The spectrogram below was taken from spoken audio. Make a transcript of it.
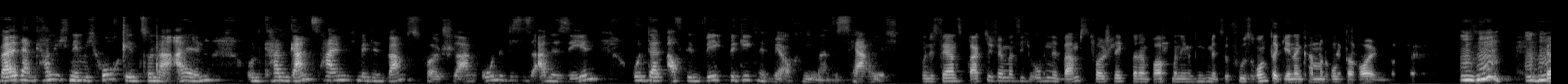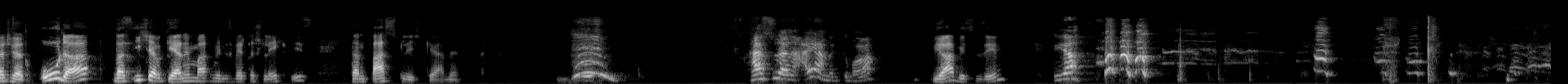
weil dann kann ich nämlich hochgehen zu einer Alm und kann ganz heimlich mit den Wams vollschlagen, ohne dass es alle sehen. Und dann auf dem Weg begegnet mir auch niemand. Das ist herrlich. Und es ist ganz praktisch, wenn man sich oben den Wams vollschlägt, weil dann braucht man nämlich nicht mehr zu Fuß runtergehen, dann kann man runterrollen. Mhm. Mhm. Hört, hört. Oder, was ich ja gerne mache, wenn das Wetter schlecht ist, dann bastle ich gerne. Hast du deine Eier mitgebracht? Ja, willst du sehen? Ja.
